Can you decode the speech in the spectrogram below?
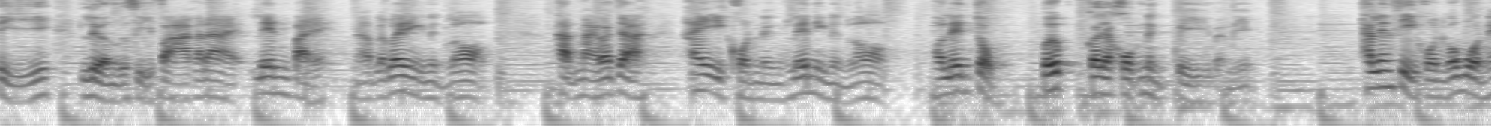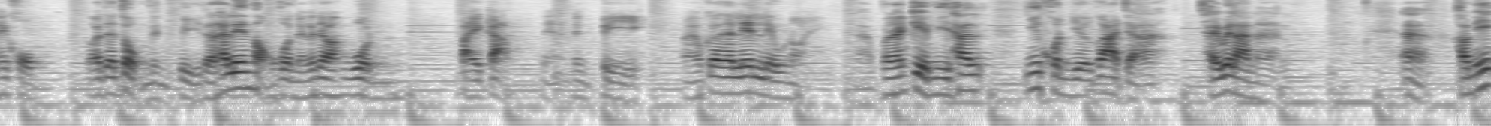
สีเหลืองหรือสีฟ้าก็ได้เล่นไปนะครับแล้วก็เล่นอีกหนึ่งรอบ ถัดมาก็จะให้อีกคนหนึ่งเล่นอีกหนึ่งรอบพอเล่นจบปุ๊บก็จะครบ 1 ปีแบบนี้ ถ้าเล่น 4 คนก็วนให้ครบก็จะจบ 1 ปี แต่ถ้าเล่น 2 คนเนี่ยก็จะวนไปกลับเนี่ยหปีนะครับก็จะเล่นเร็วหน่อยเพราะฉะนั้นเกมนี้ถ้ายิ่งคนเยอะก็อาจจะใช้เวลานานอะคราวนี้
